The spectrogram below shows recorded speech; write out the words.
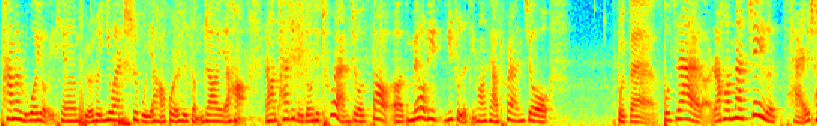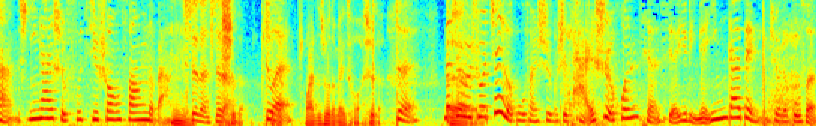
他们如果有一天，比如说意外事故也好，或者是怎么着也好，然后他这笔东西突然就到呃没有立遗嘱的情况下，突然就不在了。不在了，然后那这个财产应该是夫妻双方的吧？嗯，是的，是的，是的，对，丸子说的没错，是的。对。那就是说，这个部分是不是才是婚前协议里面应该被明确的部分？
